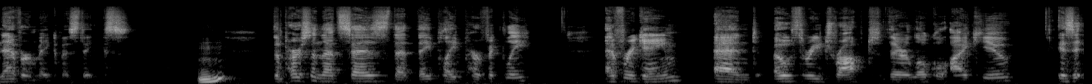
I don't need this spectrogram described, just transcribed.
never make mistakes. hmm The person that says that they played perfectly every game and 03 dropped their local IQ, is it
